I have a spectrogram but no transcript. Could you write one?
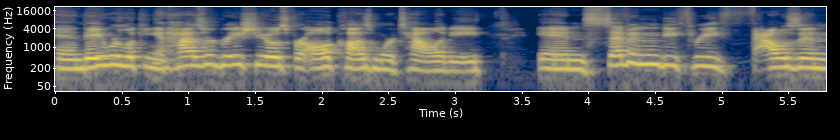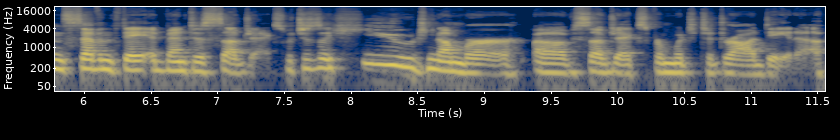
And they were looking at hazard ratios for all cause mortality in 73,000 Seventh day Adventist subjects, which is a huge number of subjects from which to draw data.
